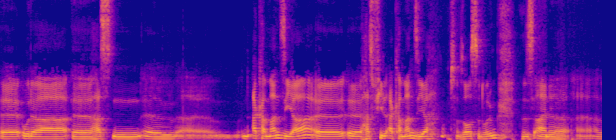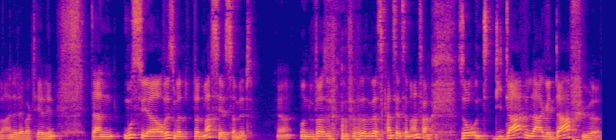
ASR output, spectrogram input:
äh, oder äh, hast ein, äh, ein Akkermansia, äh, äh, hast viel Akkermansia, um es so auszudrücken, das ist eine also eine der Bakterien, dann musst du ja auch wissen, was, was machst du jetzt damit? Ja, und was, was kannst du jetzt am Anfang? So, und die Datenlage dafür,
